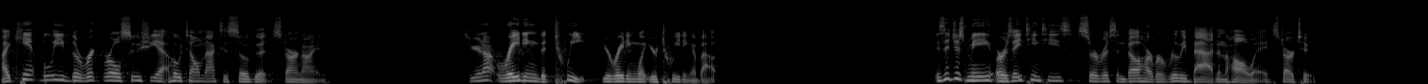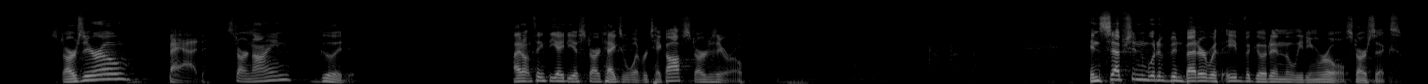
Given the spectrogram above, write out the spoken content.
I can't believe the Rick Roll sushi at Hotel Max is so good. Star 9. So you're not rating the tweet, you're rating what you're tweeting about. Is it just me, or is AT&T's service in Bell Harbor really bad in the hallway? Star 2. Star 0, bad. Star 9, good. I don't think the idea of star tags will ever take off. Star 0. Inception would have been better with Abe Vigoda in the leading role. Star 6.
